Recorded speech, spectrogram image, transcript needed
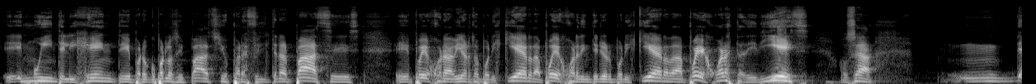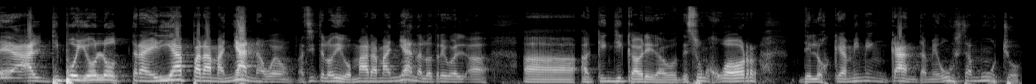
es muy inteligente para ocupar los espacios, para filtrar pases, puede jugar abierto por izquierda, puede jugar de interior por izquierda, puede jugar hasta de 10. O sea, mm, al tipo yo lo traería para mañana, weón. Así te lo digo, para mañana lo traigo a, a, Kenji Cabrera. Es un jugador de los que a mí me encanta, me gusta mucho.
